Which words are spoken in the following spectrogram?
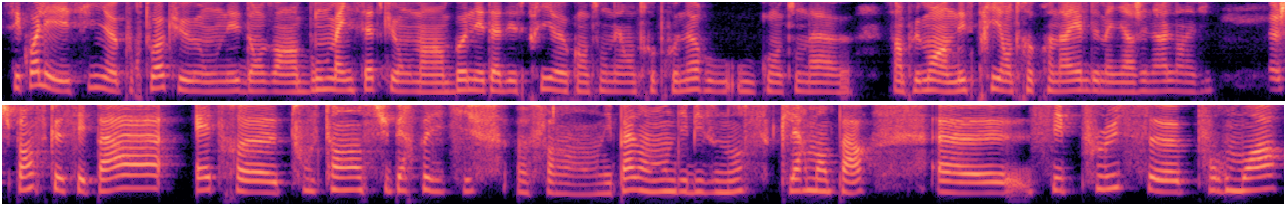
C'est quoi les signes pour toi qu'on est dans un bon mindset, qu'on a un bon état d'esprit euh, quand on est entrepreneur ou, quand on a euh, simplement un esprit entrepreneurial de manière générale dans la vie? Euh, Je pense que c'est pas être tout le temps super positif. Enfin, on n'est pas dans le monde des bisounours, clairement pas. c'est plus pour moi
